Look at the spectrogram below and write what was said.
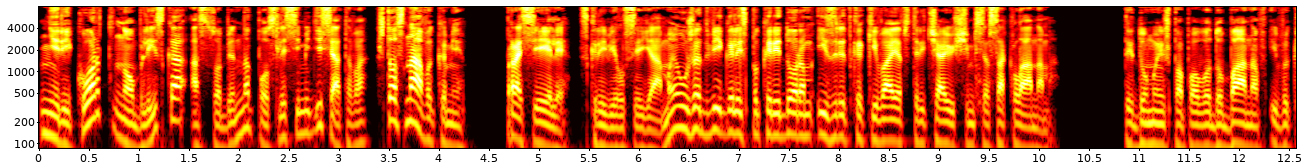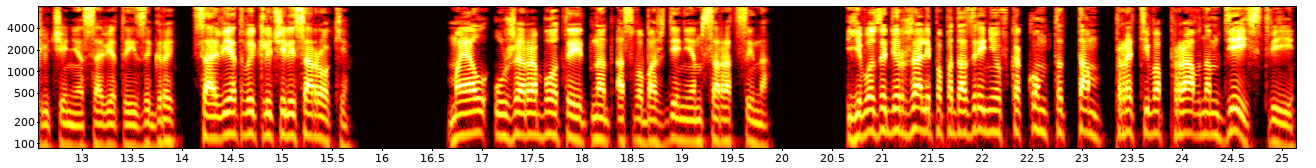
Не рекорд, но близко, особенно после 70-го. Что с навыками? «Просели», — скривился я. «Мы уже двигались по коридорам, изредка кивая встречающимся сокланам. Ты думаешь по поводу банов и выключения совета из игры? Совет выключили сороки. Мэл уже работает над освобождением Сарацина. Его задержали по подозрению в каком-то там противоправном действии.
